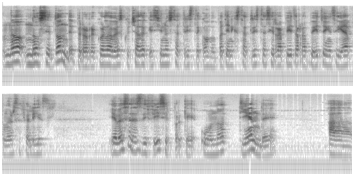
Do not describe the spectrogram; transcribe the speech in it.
no, no sé dónde, pero recuerdo haber escuchado que si uno está triste con papá, tiene que estar triste así rapidito, rapidito y enseguida ponerse feliz. Y a veces es difícil porque uno tiende a,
